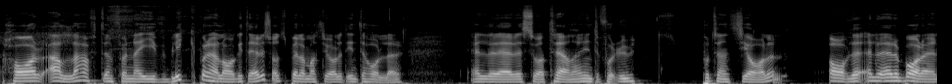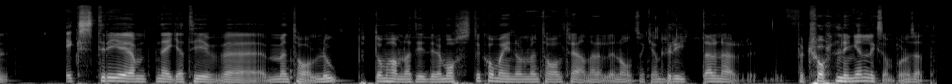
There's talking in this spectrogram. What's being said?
Har alla haft en för naiv blick på det här laget? Är det så att spelarmaterialet inte håller? Eller är det så att tränaren inte får ut potentialen av det? Eller är det bara en extremt negativ eh, mental loop de hamnat i där det måste komma in någon mental tränare eller någon som kan bryta den här förtrollningen liksom på något sätt?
